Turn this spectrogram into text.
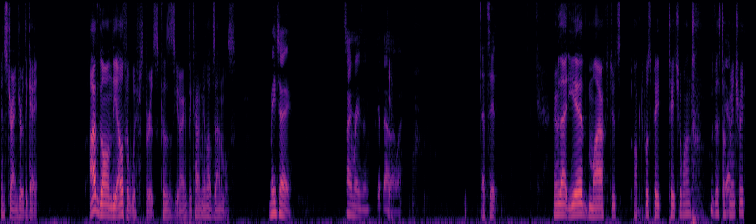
and Stranger at the Gate. I've gone The Elephant whispers because you know the Academy loves animals. Me too. Same reason. Get that out of the way. That's it. Remember that year the My Octopus, Octopus Pe- Teacher won the best documentary?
